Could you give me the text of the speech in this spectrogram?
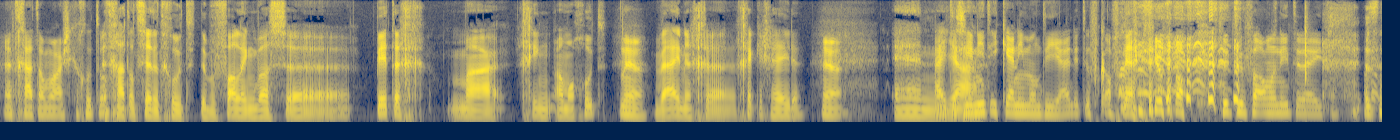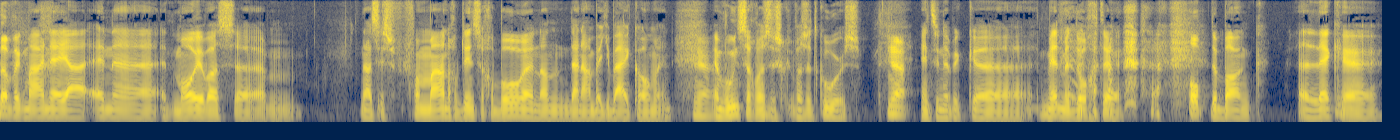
Het gaat allemaal hartstikke goed, toch? het gaat ontzettend goed. De bevalling was pittig, maar ging allemaal goed. Ja, Weinig gekkigheden. ja. En Hey, het ja, is hier niet, ik ken iemand die, hè. Dit hoef ik allemaal, hoef ik- dit hoef ik allemaal niet te weten. Dat snap ik. Maar nee, ja. En eh, het mooie was... ehm, nou, ze is van maandag op dinsdag geboren en dan daarna een beetje bijkomen. En, Ja. en woensdag was, dus, was het koers. ja. En toen heb ik eh, met mijn dochter op de bank lekker...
